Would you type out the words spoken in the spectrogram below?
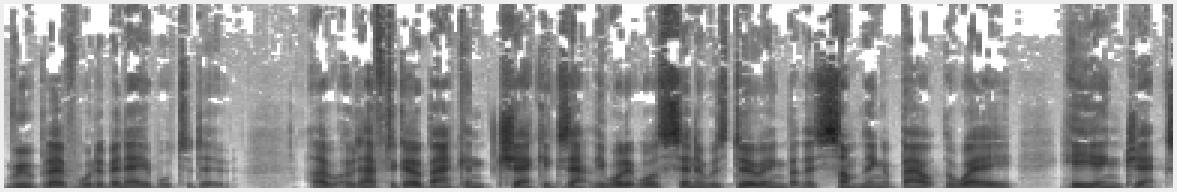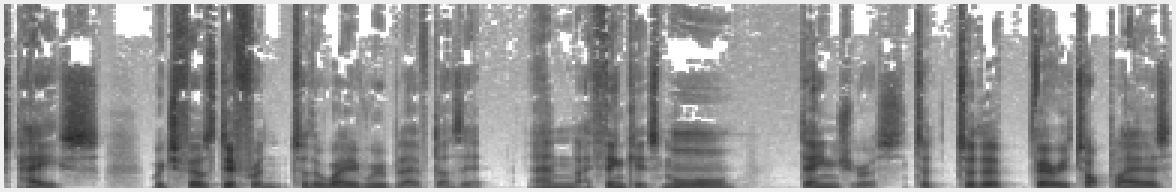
rublev would have been able to do. I would have to go back and check exactly what it was Sinner was doing, but there's something about the way he injects pace which feels different to the way Rublev does it. And I think it's more mm. dangerous to, to the very top players.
